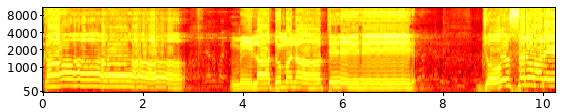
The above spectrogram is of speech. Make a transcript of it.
کا میلاد مناتے ہیں۔ जो सरवरे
